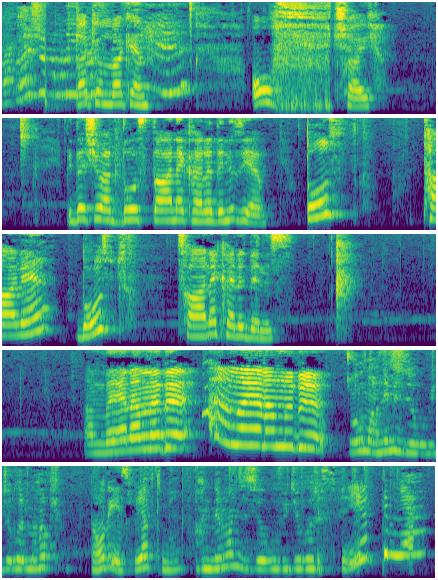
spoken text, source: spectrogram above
Arkadaşlar bunun yarısı Bakın bakın. Of çay. Bir de şu var dost tane Karadeniz ya. Dost tane dost tane Karadeniz. Anlayan anladı. Anlayan anladı. Oğlum annem izliyor bu videoları ne yapıyor? Ne oldu espri yaptım ya. Annem izliyor bu videoları. Espri yaptım ya.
